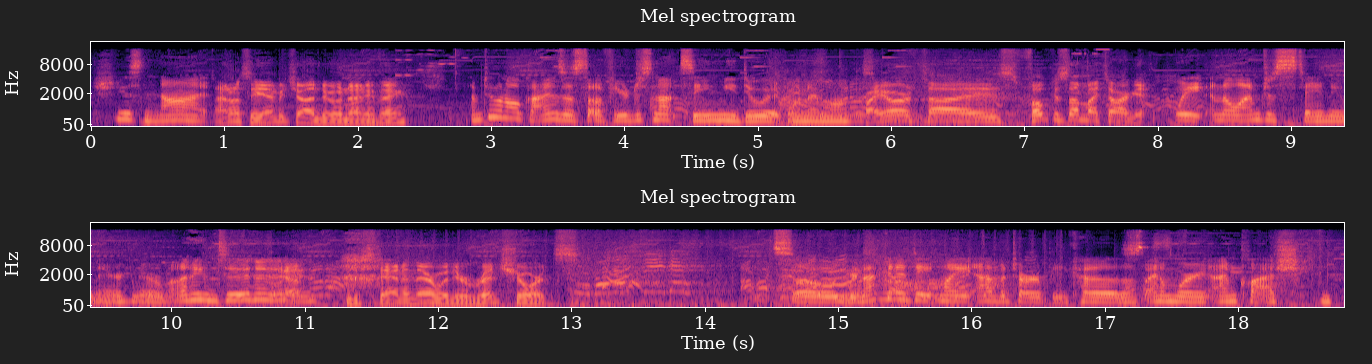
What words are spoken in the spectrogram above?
She's not. I don't see Ambi-chan doing anything. I'm doing all kinds of stuff. You're just not seeing me do it when I'm on this. Prioritize. Focus on my target. Wait, no, I'm just standing there. Never mind. Yep. You're standing there with your red shorts. So you're not gonna date my avatar because I'm wearing I'm clashing.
